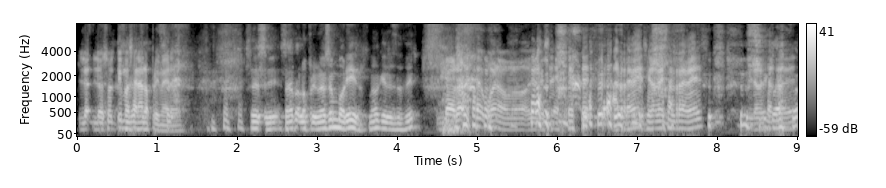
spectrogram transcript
Lo- Los últimos serán los primeros. Sí, sí, exacto. Los primeros en morir, ¿no? ¿Quieres decir? Claro. bueno, yo qué sé. al revés, si lo ves al revés. Si lo ves Sí, al claro. revés.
